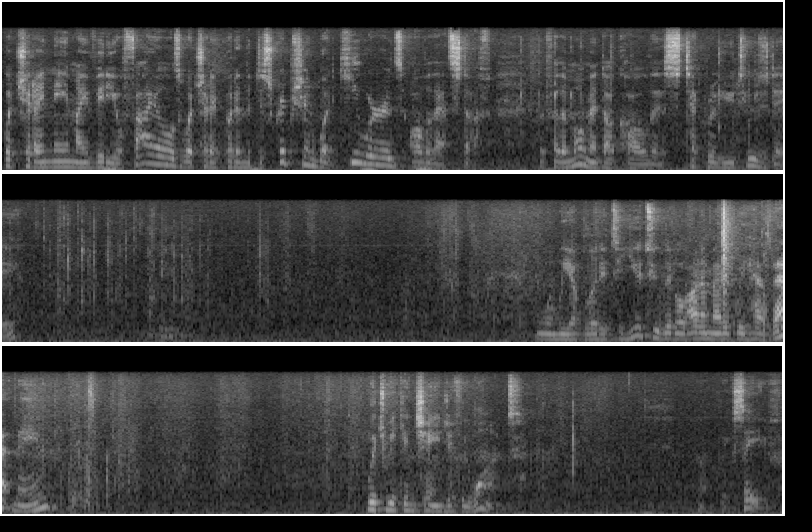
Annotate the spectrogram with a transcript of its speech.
what should I name my video files, what should I put in the description, what keywords, all of that stuff. But for the moment, I'll call this Tech Review Tuesday. When we upload it to YouTube, it'll automatically have that name, which we can change if we want. I'll click Save.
